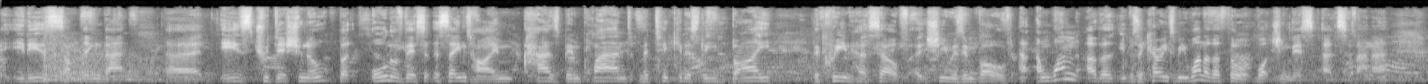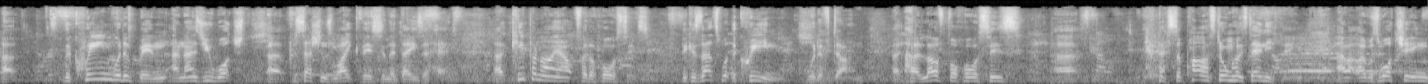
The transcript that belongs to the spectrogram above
It is something that uh, is traditional, but all of this at the same time has been planned meticulously by the Queen herself. Uh, she was involved. And one other, it was occurring to me, one other thought watching this at Savannah. The Queen would have been, and as you watch uh, processions like this in the days ahead, uh, keep an eye out for the horses, because that's what the Queen would have done. Uh, her love for horses uh, surpassed almost anything. I was watching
